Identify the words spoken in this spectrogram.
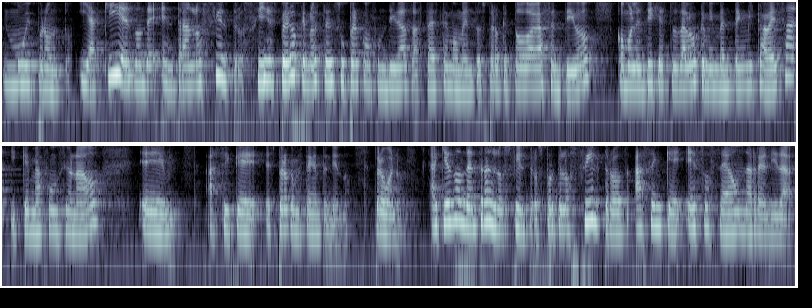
muy pronto. Y aquí es donde entran los filtros y espero que no estén súper confundidas hasta este momento, espero que todo haga sentido. Como les dije, esto es algo que me inventé en mi cabeza y que me ha funcionado, eh, así que espero que me estén entendiendo. Pero bueno, Aquí es donde entran los filtros, porque los filtros hacen que eso sea una realidad.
